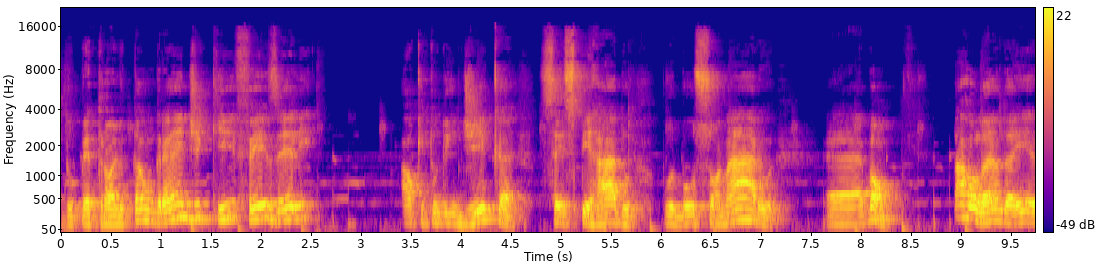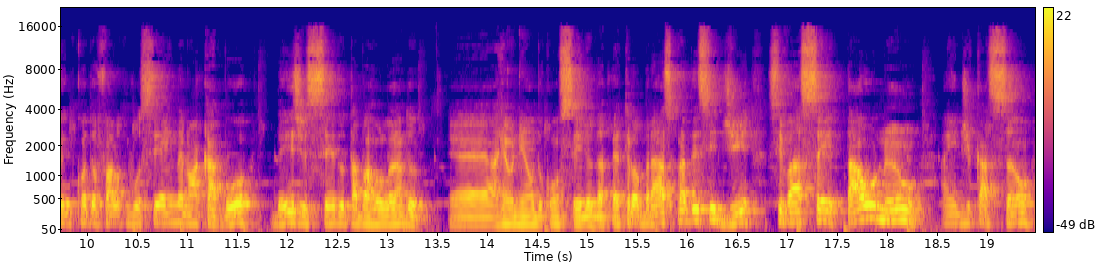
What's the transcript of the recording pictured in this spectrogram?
do petróleo tão grande que fez ele, ao que tudo indica, ser espirrado por Bolsonaro. É, bom, tá rolando aí, enquanto eu falo com você, ainda não acabou. Desde cedo estava rolando é, a reunião do conselho da Petrobras para decidir se vai aceitar ou não a indicação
